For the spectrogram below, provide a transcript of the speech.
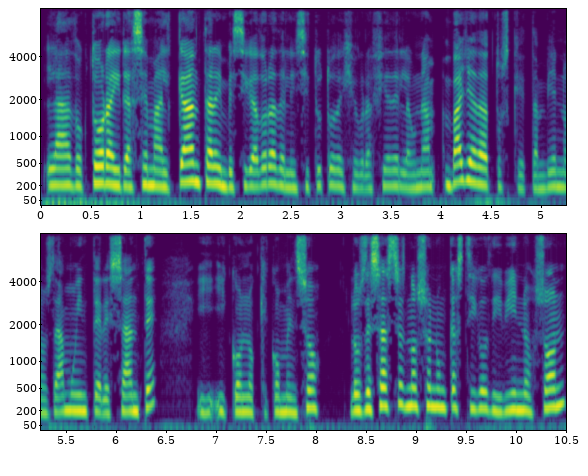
La doctora Iracema Alcántara, investigadora del Instituto de Geografía de la UNAM. Vaya datos que también nos da muy interesante y, y con lo que comenzó. Los desastres no son un castigo divino, son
